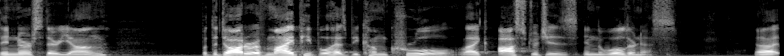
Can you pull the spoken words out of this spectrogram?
they nurse their young. But the daughter of my people has become cruel, like ostriches in the wilderness. Uh,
